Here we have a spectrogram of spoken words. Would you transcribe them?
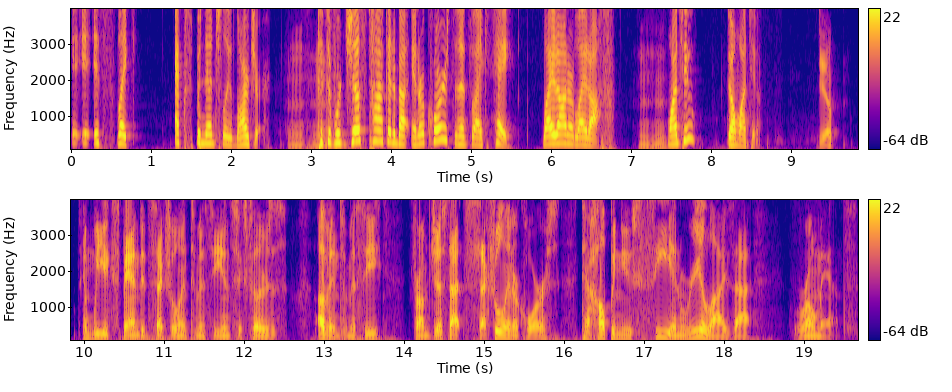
it's like exponentially larger. Because mm-hmm. if we're just talking about intercourse, then it's like, hey, light on or light off. Mm-hmm. Want to? Don't want to. Yep. And we expanded sexual intimacy in Six Pillars of intimacy from just that sexual intercourse to helping you see and realize that romance,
